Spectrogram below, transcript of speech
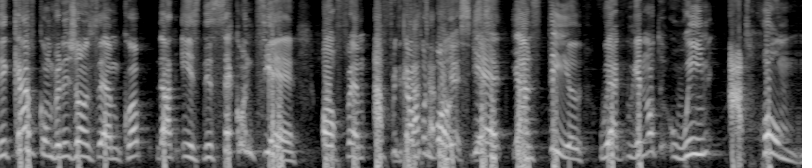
the CAF Confederations um, Cup, that is the second tier of um, African football. yes, yeah, and still we, are, we cannot win at home.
